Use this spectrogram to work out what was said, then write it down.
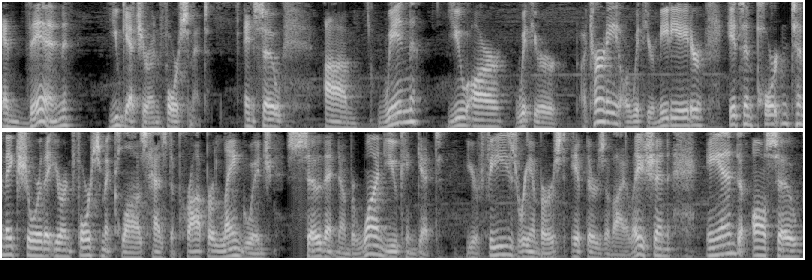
And then you get your enforcement. And so um, when you are with your attorney or with your mediator, it's important to make sure that your enforcement clause has the proper language so that number one, you can get your fees reimbursed if there's a violation. And also,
